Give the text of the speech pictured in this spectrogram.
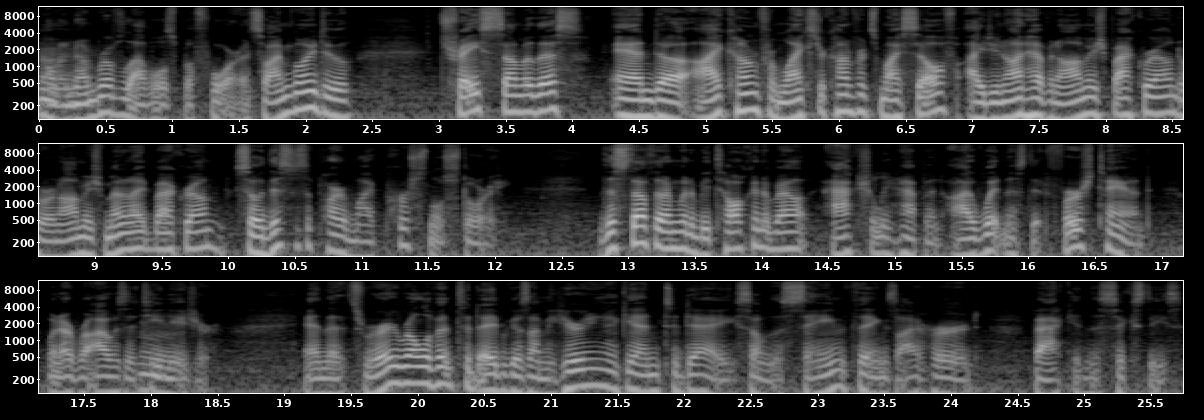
mm -hmm. on a mm-hmm. number of levels before. And so I'm going to trace some of this and uh, I come from Lancaster Conference myself. I do not have an Amish background or an Amish Mennonite background, so this is a part of my personal story. This stuff that I'm going to be talking about actually happened. I witnessed it firsthand whenever I was a hmm. teenager. Mm. And that's very relevant today because I'm hearing again today some of the same things I heard back in the 60s.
